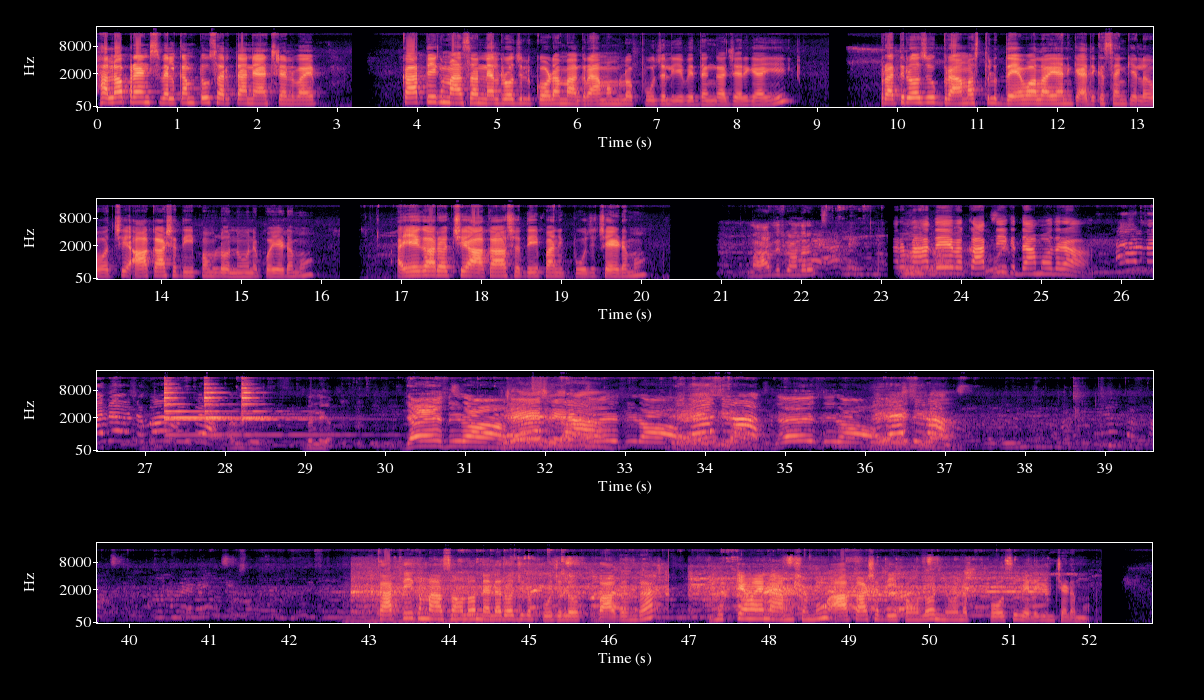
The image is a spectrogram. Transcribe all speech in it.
Hello friends welcome to Saritha natural vibe. Karthika మాసం నెల రోజులు కూడా మా గ్రామంలో పూజలు ఈ విధంగా జరిగాయి. ప్రతిరోజు గ్రామస్తులు దేవాలయానికి అధిక సంఖ్యలో వచ్చి ఆకాశ దీపంలో నూనె పోయడము అయ్యగారు వచ్చి ఆకాశ దీపానికి పూజ చేయడము. మహారు జై శ్రీరామ్. జై శ్రీరామ్. జై శ్రీరామ్. జై శ్రీరామ్. జై శ్రీరామ్. జై శ్రీరామ్. కార్తీక మాసంలో నెల రోజుల పూజలో భాగంగా ముఖ్యమైన అంశము ఆకాశ దీపంలో నూనె పోసి వెలిగించడము.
